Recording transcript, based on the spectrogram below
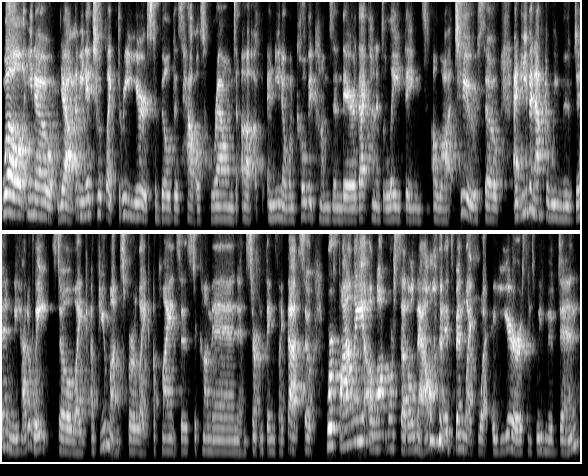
Well, you know, yeah, I mean, it took like three years to build this house ground up. And, you know, when COVID comes in there, that kind of delayed things a lot too. So, and even after we moved in, we had to wait still like a few months for like appliances to come in and certain things like that. So, we're finally a lot more settled now. it's been like what, a year since we've moved in.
